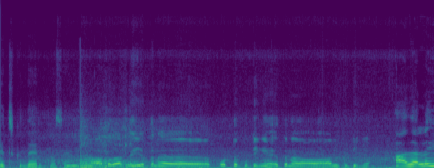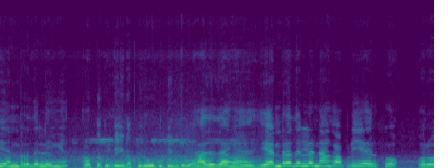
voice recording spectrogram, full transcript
வச்சுக்கிட்டு இருப்போம் சாமி. நாற்பது ஆட்டில் எத்தனை பொட்டை குட்டிங்க எத்தனை ஆண் குட்டிங்க? அதெல்லாம் என்றது இல்லைங்க பொட்டை குட்டிங்கன்னா பிரிவு குட்டின்னு சொல்லுவாங்க. அதுதாங்க. என்றது இல்லை நாங்கள் அப்படியே இருக்கோம். ஒரு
